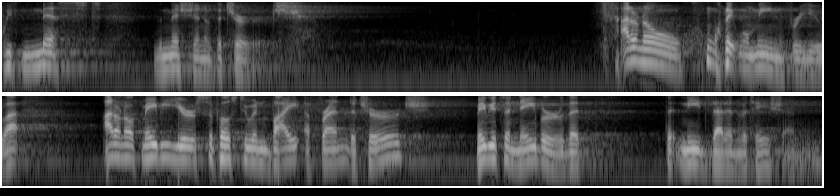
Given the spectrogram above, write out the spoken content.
We've missed the mission of the church. I don't know what it will mean for you. I, I don't know if maybe you're supposed to invite a friend to church. Maybe it's a neighbor that, that needs that invitation.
